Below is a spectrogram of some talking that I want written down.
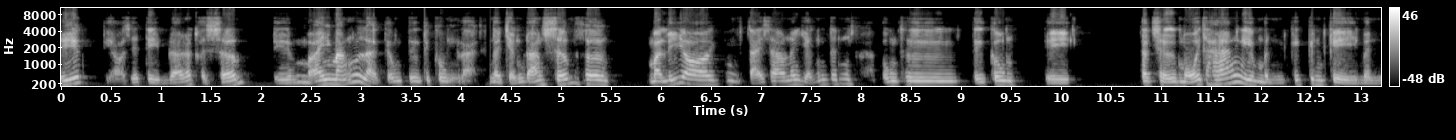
thiết thì họ sẽ tìm ra rất là sớm thì may mắn là cái ung thư tử cung là là chẩn đoán sớm hơn. Mà lý do tại sao nó dẫn đến ung thư tử cung thì thật sự mỗi tháng như mình, cái kinh kỳ mình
